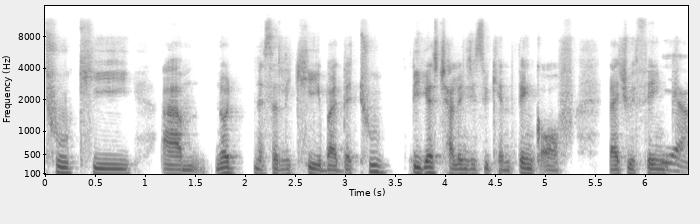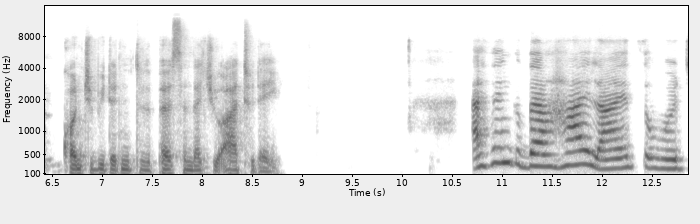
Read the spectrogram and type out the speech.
two key, um, not necessarily key, but the two biggest challenges you can think of that you think yeah. contributed into the person that you are today? I think the highlights would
